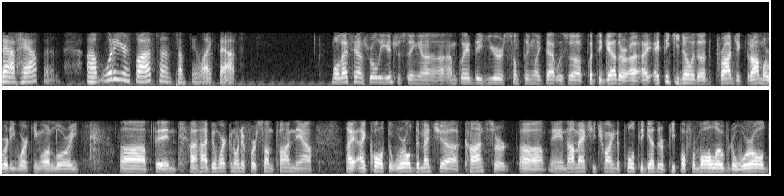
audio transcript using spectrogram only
that happen. Um, what are your thoughts on something like that? Well, that sounds really interesting. Uh, I'm glad to hear something like that was uh, put together. I, I think you know the, the project that I'm already working on, Lori, uh, and I've been working on it for some time now. I, I call it the World Dementia Concert, uh, and I'm actually trying to pull together people from all over the world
